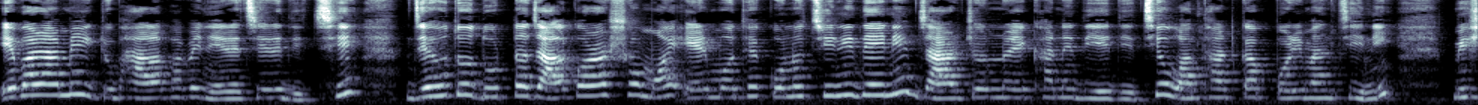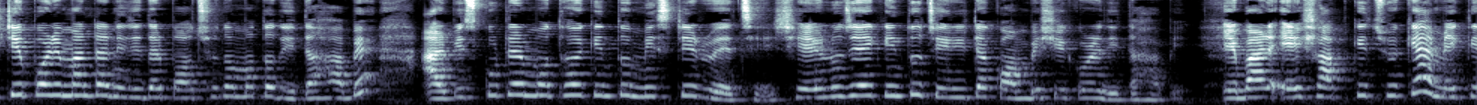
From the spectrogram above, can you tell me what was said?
এবার আমি একটু ভালোভাবে নেড়ে চেড়ে দিচ্ছি। যেহেতু দুধটা জাল করার সময় এর মধ্যে কোনো চিনি দেয়নি যার জন্য এখানে দিয়ে দিচ্ছি ওয়ান থার্ড কাপ পরিমাণ চিনি। মিষ্টির পরিমাণটা নিজেদের পছন্দ মতো দিতে হবে। আর বিস্কুটের মধ্যেও কিন্তু মিষ্টি রয়েছে, সেই অনুযায়ী কিন্তু চিনিটা কম বেশি করে দিতে হবে। এবার এই সব কিছুকে আমি একটি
